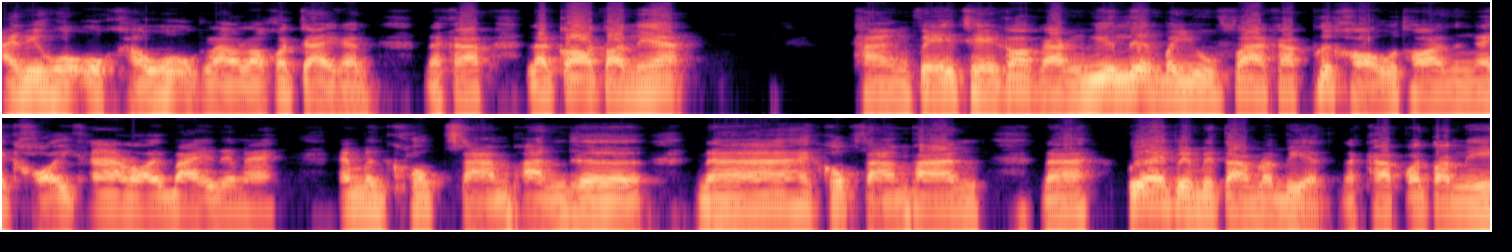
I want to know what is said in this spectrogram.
อันนี้หัวอกเขาหัวอกเราเราเข้าใจกันนะครับ แล้วก็ตอนเนี้ยทางเฟเชก็กำลังยื่นเรื่องไปยูฟ่าครับ เพื่อขออุทธรณ์ยังไงขออีกห้าร้อยใบได้ไหม ให้มันครบสามพันเธอนะ ให้ครบสามพันนะ เพื่อให้เป็นไปตามระเบียบนะครับเพราะตอนนี้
